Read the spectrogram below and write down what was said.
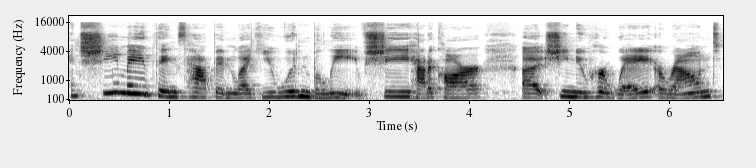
And she made things happen like you wouldn't believe. She had a car, uh, she knew her way around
